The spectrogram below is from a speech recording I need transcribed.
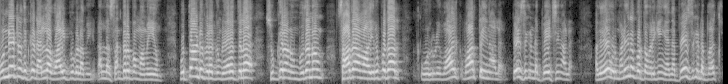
முன்னேற்றத்துக்கு நல்ல வாய்ப்புகள் அமையும். நல்ல சந்தர்ப்பம் அமையும். புத்தாண்டு பிறக்கும் நேரத்தில் சுக்கிரனும் புதனும் சாதகமாக இருப்பதால் உங்களுடைய வாழ் வார்த்தையினால் பேசுகின்ற பேச்சினால் அது ஒரு மனிதனை பொறுத்த வரைக்கும் அந்த பேசுகின்ற பேச்சு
